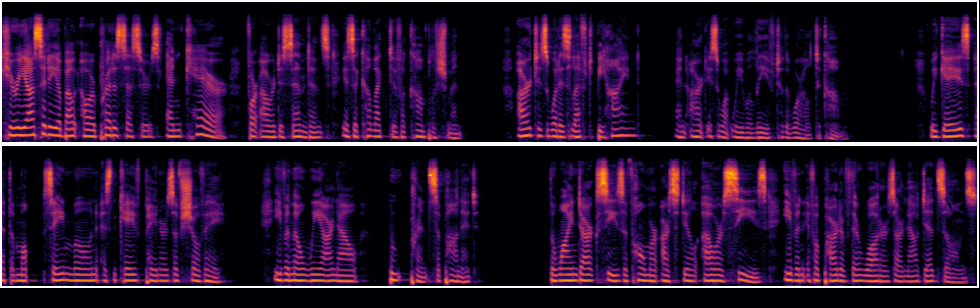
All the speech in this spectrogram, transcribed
Curiosity about our predecessors and care for our descendants is a collective accomplishment. Art is what is left behind, and art is what we will leave to the world to come. We gaze at the mo- same moon as the cave painters of Chauvet, even though we are now boot prints upon it. The wine dark seas of Homer are still our seas, even if a part of their waters are now dead zones.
